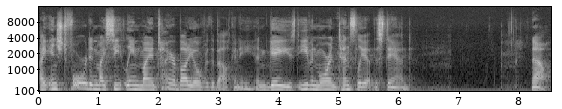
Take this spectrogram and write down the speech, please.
I inched forward in my seat, leaned my entire body over the balcony, and gazed even more intensely at the stand. Now,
